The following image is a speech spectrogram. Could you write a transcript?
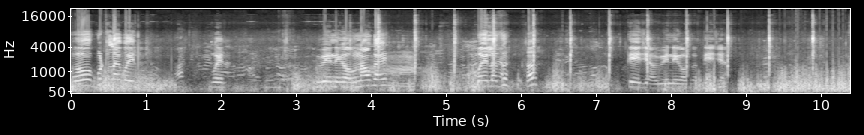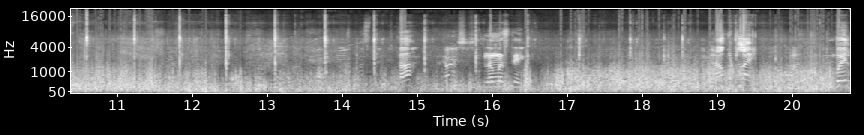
हो कुठला आहे बैल? बैल. वेणेगाव. नाव काय? बैलाचं? हा? तेजा वेणेगावचा तेजा. हा? नमस्ते. हा कुठला आहे? बैल.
